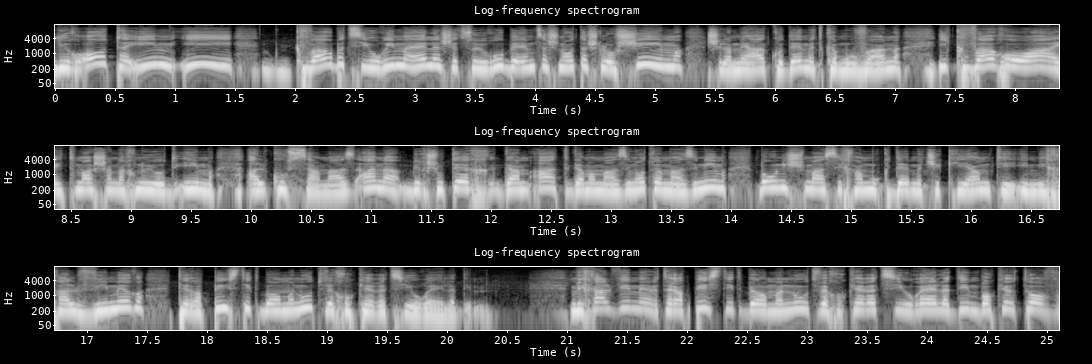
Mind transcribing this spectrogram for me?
לראות האם היא כבר בציורים האלה שצוירו באמצע שנות ה-30 של המאה הקודמת כמובן, היא כבר רואה את מה שאנחנו יודעים על קוסאמה. אז אנא, ברשותך, גם את, גם המאזינות והמאזינים, בואו נשמע שיחה מוקדמת שקיימתי עם מיכל וימר, תרפיסטית באומנות וחוקרת ציורי ילדים. מיכל וימר, תרפיסטית באומנות וחוקרת ציורי ילדים, בוקר טוב.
